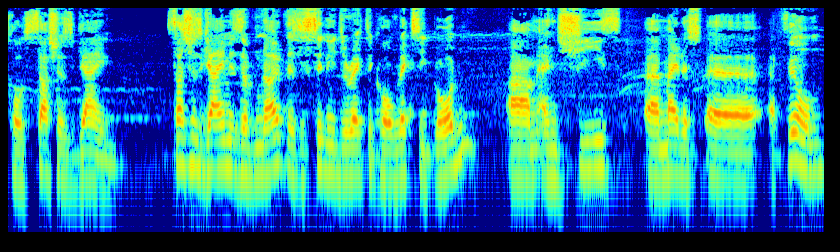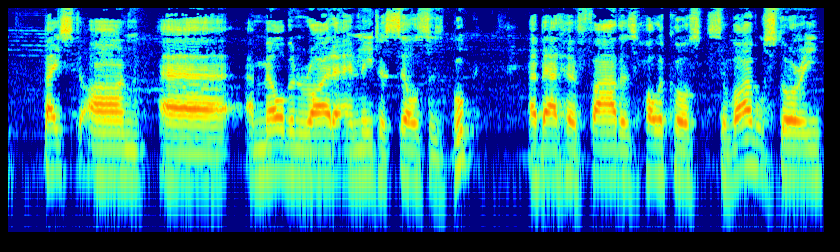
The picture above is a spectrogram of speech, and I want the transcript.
called Sasha's Game. Sasha's Game is of note. There's a Sydney director called Rexy Gordon, um, and she's uh, made a, uh, a film based on uh, a Melbourne writer, Anita Seltzer's book about her father's Holocaust survival story,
